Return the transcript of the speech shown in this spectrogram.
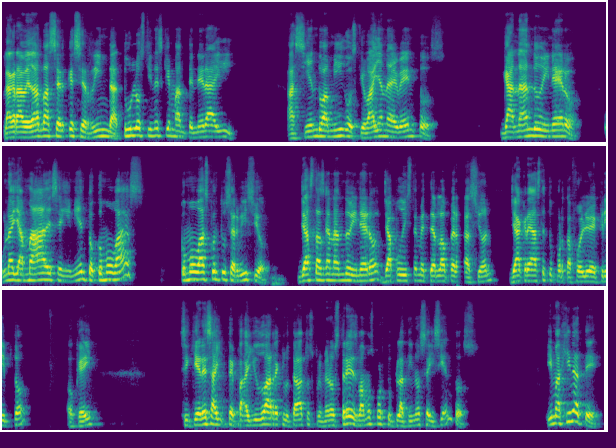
La gravedad va a hacer que se rinda. Tú los tienes que mantener ahí, haciendo amigos, que vayan a eventos, ganando dinero, una llamada de seguimiento. ¿Cómo vas? ¿Cómo vas con tu servicio? ¿Ya estás ganando dinero? ¿Ya pudiste meter la operación? ¿Ya creaste tu portafolio de cripto? ¿Ok? Si quieres, te ayudo a reclutar a tus primeros tres. Vamos por tu platino 600. Imagínate,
